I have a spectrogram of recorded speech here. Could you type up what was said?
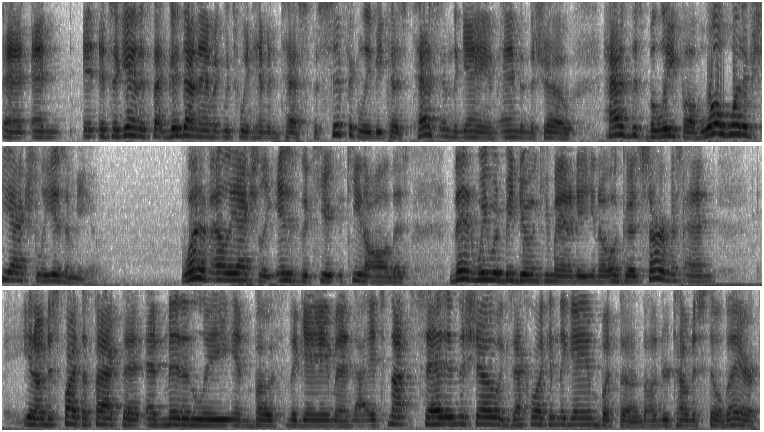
and and it, it's again it's that good dynamic between him and Tess specifically because Tess in the game and in the show has this belief of well what if she actually is immune? What if Ellie actually is the key, the key to all of this? Then we would be doing humanity, you know, a good service. And you know, despite the fact that, admittedly, in both the game and uh, it's not said in the show exactly like in the game, but the, the undertone is still there.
